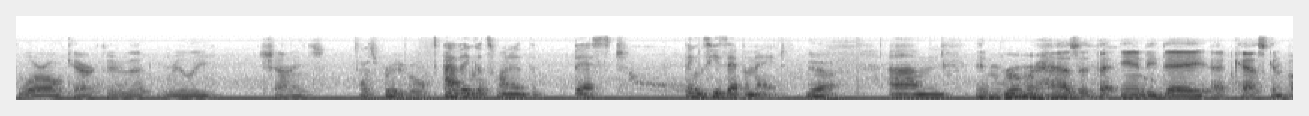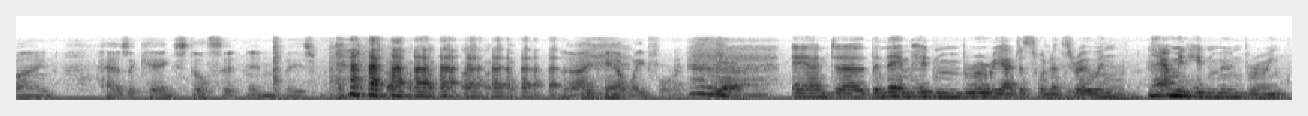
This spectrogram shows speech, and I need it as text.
floral character that really shines. That's pretty cool. I think it's one of the best things he's ever made. Yeah. Um, And rumor has it that Andy Day at Cask and Vine has a keg still sitting in the basement. I can't wait for it. Yeah. And uh, the name Hidden Brewery, I just want to throw in. I mean Hidden Moon Brewing.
